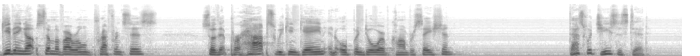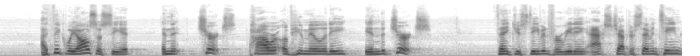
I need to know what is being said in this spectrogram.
giving up some of our own preferences so that perhaps we can gain an open door of conversation? That's what Jesus did. I think we also see it in the church power of humility in the church. Thank you, Stephen, for reading Acts chapter 17.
